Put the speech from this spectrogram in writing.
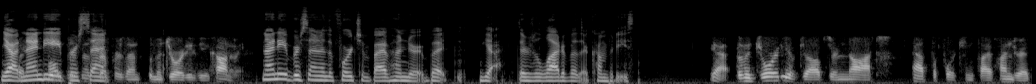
Yeah, ninety-eight percent represents the majority of the economy. Ninety-eight percent of the Fortune 500, but yeah, there's a lot of other companies. Yeah, the majority of jobs are not at the Fortune 500,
